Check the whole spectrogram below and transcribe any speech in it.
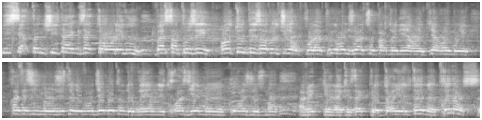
Isertan Chita, exact rendez-vous, va s'imposer en toute désinvolture pour la plus grande joie de son partenaire, Pierre Remoué. Très facilement, juste devant Diablotin Debré. On est troisième euh, courageusement avec la casaque Torielton Prudence.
